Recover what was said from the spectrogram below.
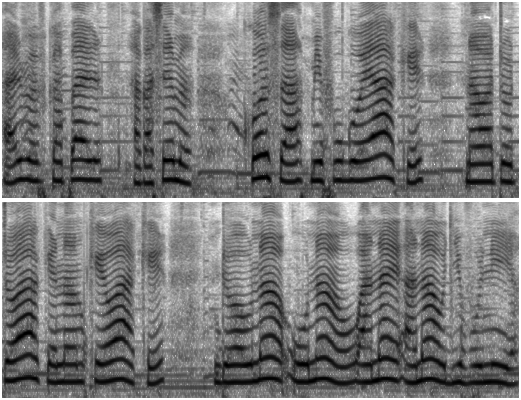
Alipofika pale, akasema kosa mifugo yake na watoto wake na mke wake ndio unao, unao anaye anaojivunia.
